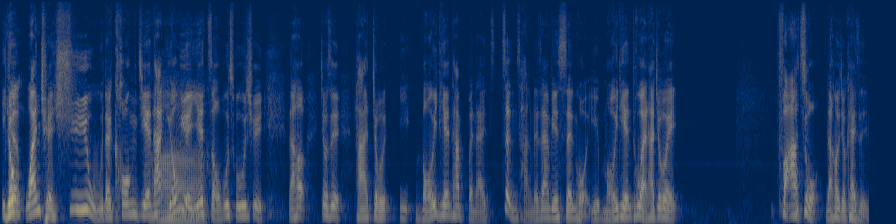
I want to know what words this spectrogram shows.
一个完全虚无的空间，他永远也啊走不出去。然后就是他就一某一天，他本来正常的在那边生活，一某一天突然他就会发作，然后就开始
